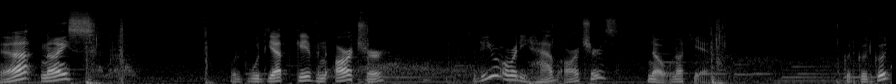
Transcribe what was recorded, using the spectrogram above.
Yeah, nice. Would, would that give an archer? So do you already have archers? No, not yet. Good, good, good.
